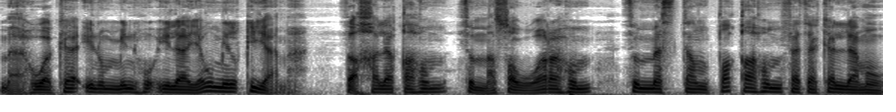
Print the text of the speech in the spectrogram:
ما هو كائن منه إلى يوم القيامة. فخلقهم ثم صورهم ثم استنطقهم فتكلموا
